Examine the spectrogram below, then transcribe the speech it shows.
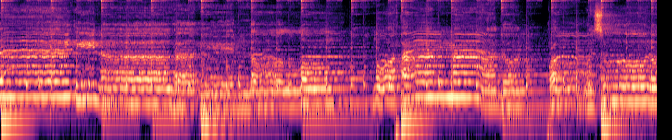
لا إله إلا الله. محمد رسول الله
